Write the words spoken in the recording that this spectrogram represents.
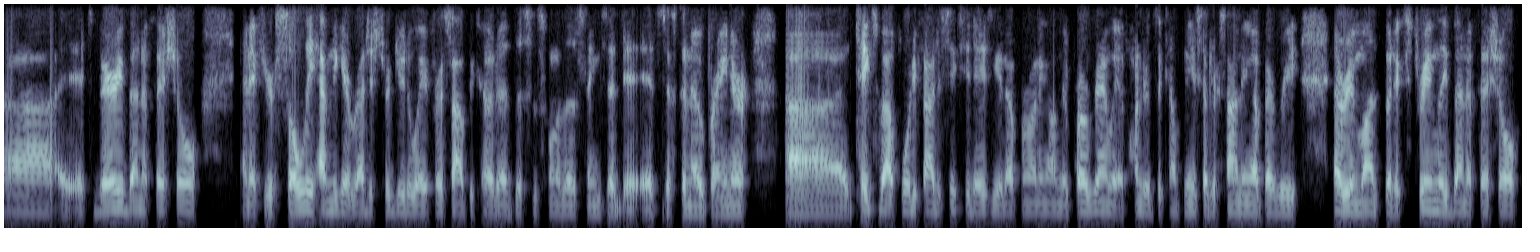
uh, it's very beneficial. And if you're solely having to get registered due to Wayfair South Dakota, this is one of those things that it's just a no-brainer. Uh, it takes about 45 to 60 days to get up and running on the program. We have hundreds of companies that are signing up every every month, but extremely beneficial.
